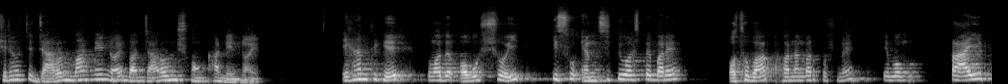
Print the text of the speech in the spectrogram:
সেটা হচ্ছে জারণ মান নির্ণয় বা জারণ সংখ্যা নির্ণয়। এখান থেকে তোমাদের অবশ্যই কিছু এমসিকিউ আসতে পারে, অথবা খ নাম্বার প্রশ্নে এবং প্রায় খ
